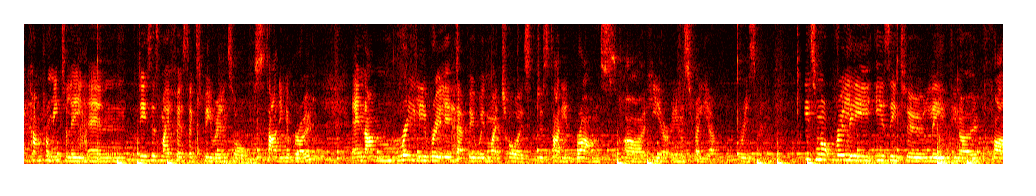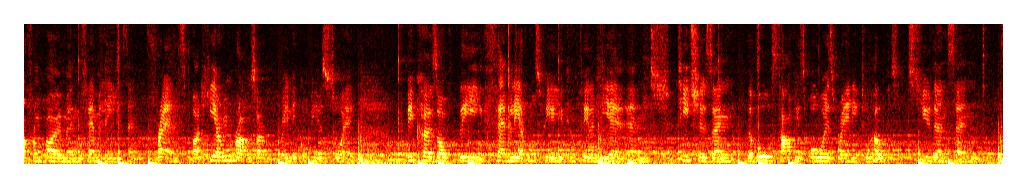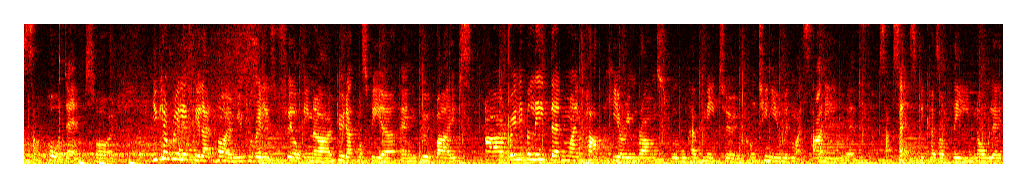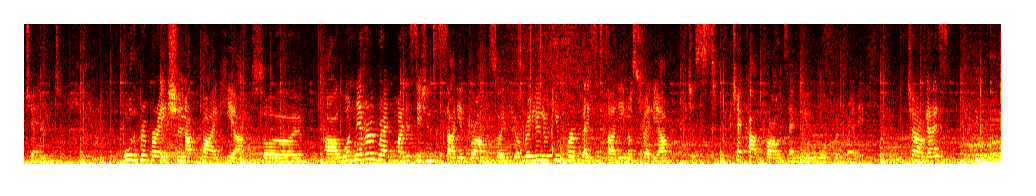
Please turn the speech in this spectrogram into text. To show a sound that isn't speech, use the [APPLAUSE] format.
I come from Italy and this is my first experience of studying abroad and I'm really really happy with my choice to study at Browns uh, here in Australia, Brisbane. It's not really easy to live, you know, far from home and families and friends, but here in Browns I really got used to it because of the family atmosphere you can feel in the air and and the whole staff is always ready to help students and support them. So you can really feel at home, you can really feel in a good atmosphere and good vibes. I really believe that my path here in Browns will help me to continue with my study with success because of the knowledge and all the preparation acquired here. So Uh, I will never regret my decision to study at Browns. So if you're really looking for a place to study in Australia, just check out Browns and you won't regret it. Ciao guys! [LAUGHS]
